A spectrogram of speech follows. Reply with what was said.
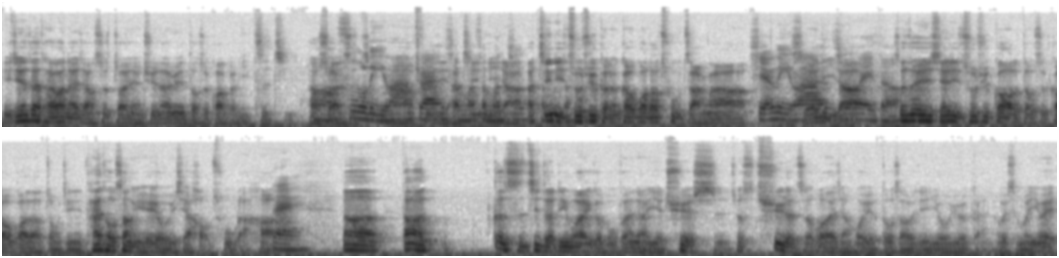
你今天在台湾来讲是专员去那边都是挂个你自己，啊，哦副理啦啊专副理啊什么什么经理啊，啊，经理出去可能高挂到处长啦、协理啦协理啦之类的，甚至于协理出去挂的都是高挂到总经理，抬头上也有一些好处啦，哈。对，那当然，更实际的另外一个部分来讲，也确实就是去了之后来讲，会有多少一点优越感？为什么？因为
